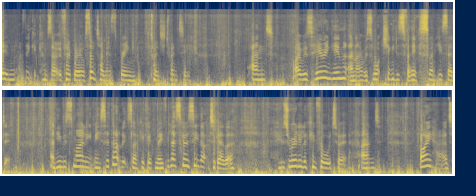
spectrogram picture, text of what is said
in, I think it comes out in February or sometime in spring 2020. And I was hearing him and I was watching his face when he said it. And he was smiling at me. He said, That looks like a good movie. Let's go and see that together. He was really looking forward to it. And I had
